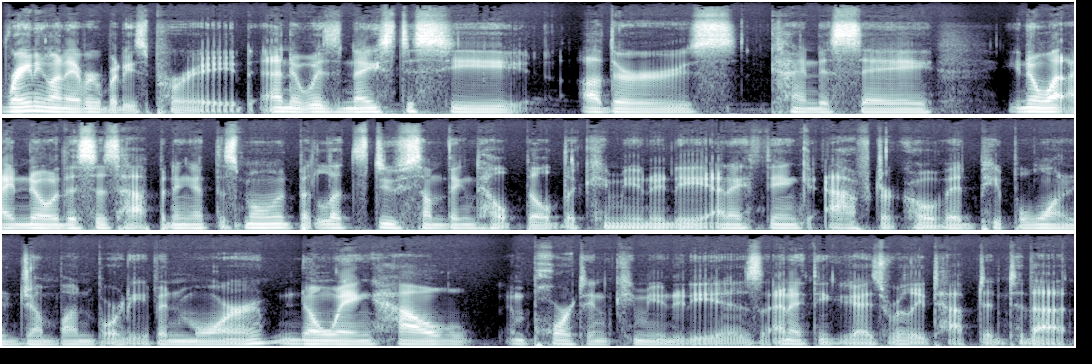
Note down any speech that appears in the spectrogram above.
raining on everybody's parade. And it was nice to see others kind of say, you know what, I know this is happening at this moment, but let's do something to help build the community. And I think after COVID, people want to jump on board even more, knowing how important community is. And I think you guys really tapped into that.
